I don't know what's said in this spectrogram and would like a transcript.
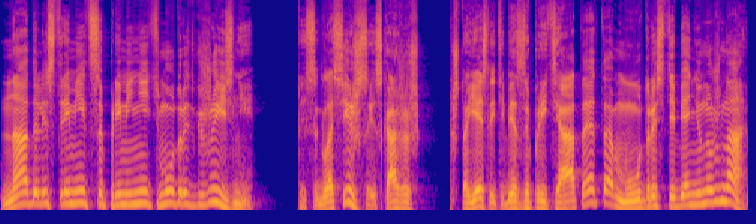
надо ли стремиться применить мудрость к жизни? Ты согласишься и скажешь, что если тебе запретят это, мудрость тебе не нужна.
